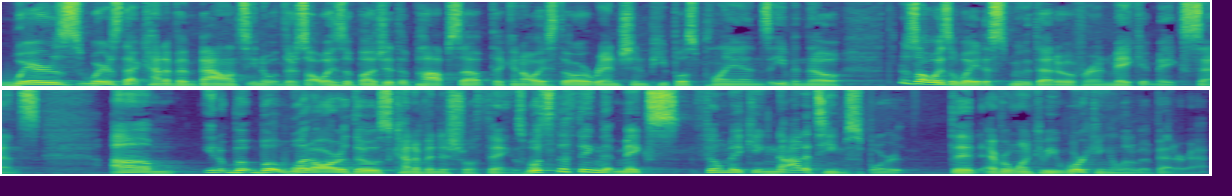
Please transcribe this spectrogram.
Where's where's that kind of imbalance? You know, there's always a budget that pops up that can always throw a wrench in people's plans, even though there's always a way to smooth that over and make it make sense. Um, you know, but but what are those kind of initial things? What's the thing that makes filmmaking not a team sport that everyone can be working a little bit better at?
